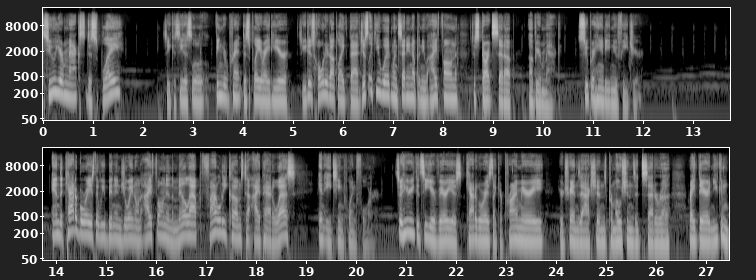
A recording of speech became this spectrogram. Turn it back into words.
to your Mac's display. So you can see this little fingerprint display right here. So you just hold it up like that, just like you would when setting up a new iPhone to start setup of your Mac. Super handy new feature. And the categories that we've been enjoying on iPhone in the Mail app finally comes to iPad OS in 18.4. So here you can see your various categories like your primary, your transactions, promotions, etc. right there and you can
